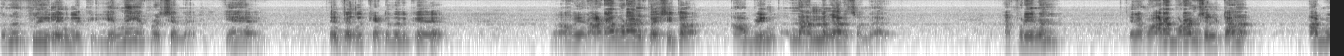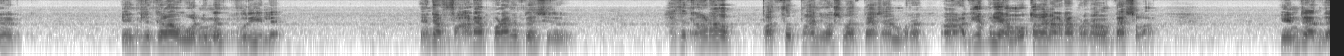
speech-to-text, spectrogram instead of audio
ஒன்றும் புரியல எங்களுக்கு. என்னையா பிரச்சனை? ஏன்? என்று எங்களுக்கு கேட்டதற்கு அவன் என் அடாபடான்னு பேசிட்டான் அப்படின்னு அந்த அண்ணங்காரர் சொன்னார். அப்படின்னா என்னை வாடப்படான்னு சொல்லிட்டான் அப்படின்னாரு. எங்களுக்கெல்லாம் ஒன்றுமே புரியல. ஏன்டா வாடா போடான்னு பேசிடு அதுக்காடா பத்து பாஞ்சு வருஷமாக பேசாம கூட "ஆ, அது எப்படி எனக்கு மூத்த வேணும் ஆடா போடான்னு அவன் பேசலாம்? என்று அந்த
